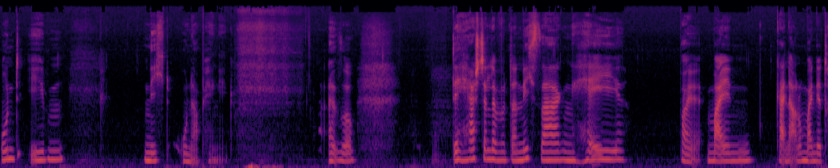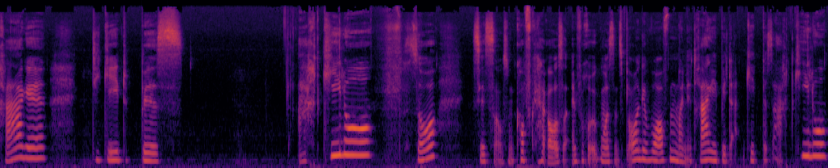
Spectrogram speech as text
und eben nicht unabhängig. Also der Hersteller wird dann nicht sagen, hey, mein, keine Ahnung, meine Trage, die geht bis 8 Kilo. So, ist jetzt aus dem Kopf heraus einfach irgendwas ins Blaue geworfen. Meine Trage geht bis 8 Kilo.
